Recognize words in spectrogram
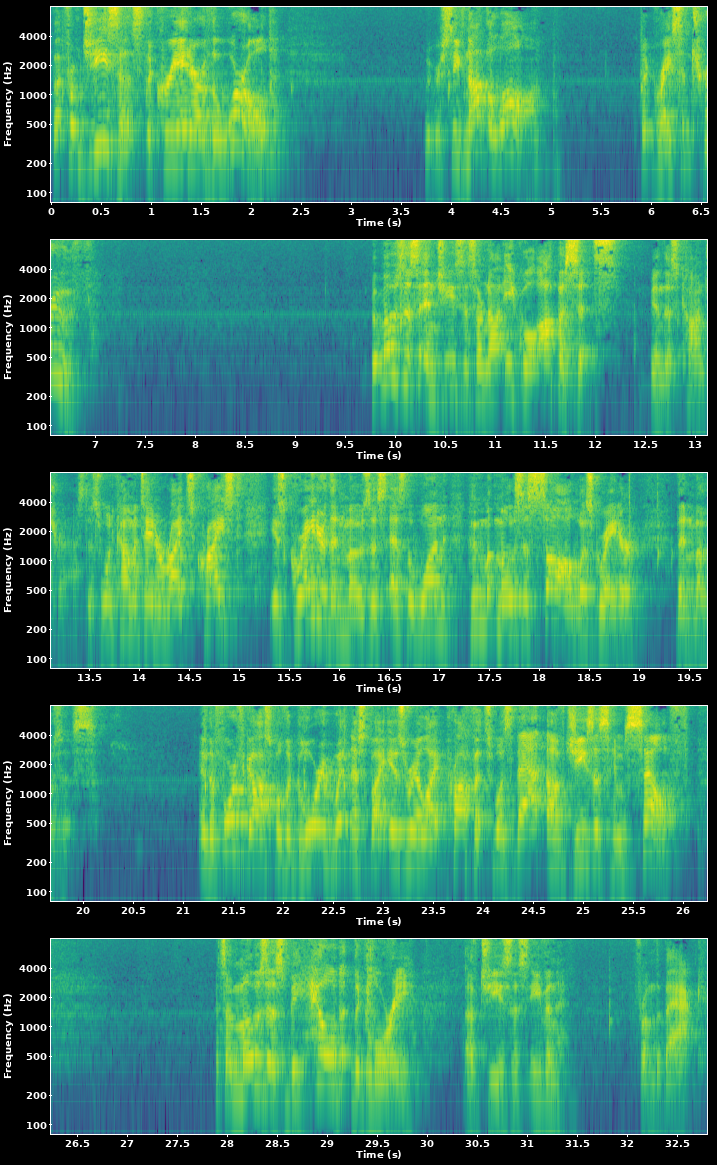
But from Jesus, the creator of the world, we receive not the law, but grace and truth. But Moses and Jesus are not equal opposites in this contrast. As one commentator writes, Christ is greater than Moses, as the one whom Moses saw was greater than Moses. In the fourth gospel, the glory witnessed by Israelite prophets was that of Jesus himself. And so Moses beheld the glory of Jesus, even from the back.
